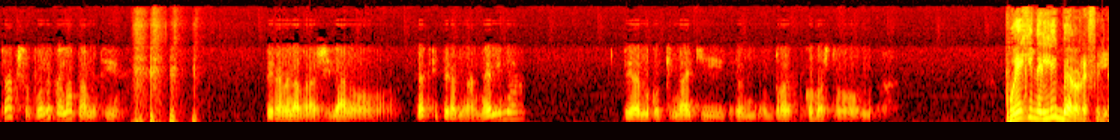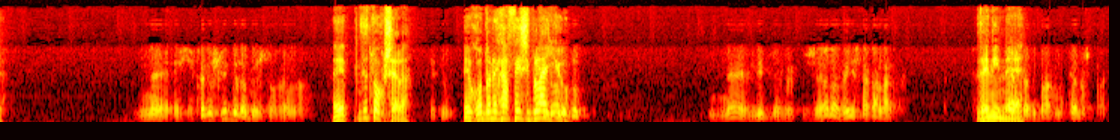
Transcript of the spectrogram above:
Εντάξει, το πολύ καλά πάμε. Τι. πήραμε ένα Βραζιλιάνο παίκτη, πήραμε έναν Έλληνα, πήραμε κοκκινάκι τον πρώτο μας το... Που έγινε λίμπερο, ρε φίλε. Ναι, έχει φέτος Λίμπερο παίζει το γάβρο. Ε, δεν το ήξερα. Εγώ τον είχα αφήσει πλάγιο. Ναι, Λίμπερο έπαιζε, αλλά δεν είναι στα καλά. Δεν είναι, Δεν ε. θα την πάρουμε, τέλος πάντων.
